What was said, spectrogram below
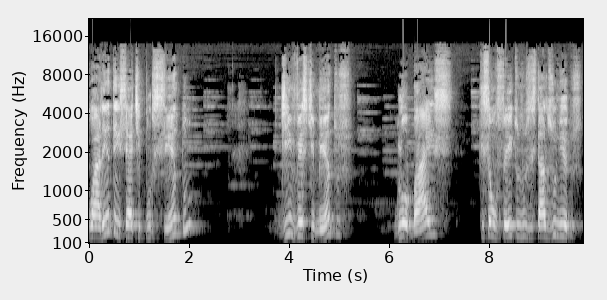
47% de investimentos globais que são feitos nos Estados Unidos.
